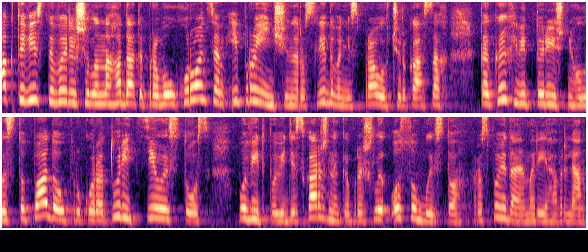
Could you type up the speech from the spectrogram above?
Активісти вирішили нагадати правоохоронцям і про інші нерозслідувані справи в Черкасах. Таких від торішнього листопада у прокуратурі цілий стос. По відповіді скаржники прийшли особисто, розповідає Марія Гаврилян.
